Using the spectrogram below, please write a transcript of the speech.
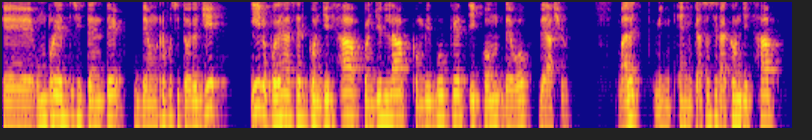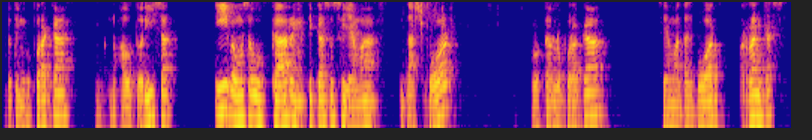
eh, un proyecto existente de un repositorio Git y lo puedes hacer con GitHub, con GitLab, con Bitbucket y con DevOps de Azure. ¿Vale? En mi caso será con GitHub, lo tengo por acá, nos autoriza y vamos a buscar, en este caso se llama Dashboard, buscarlo por acá, se llama dashboard, arrancas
